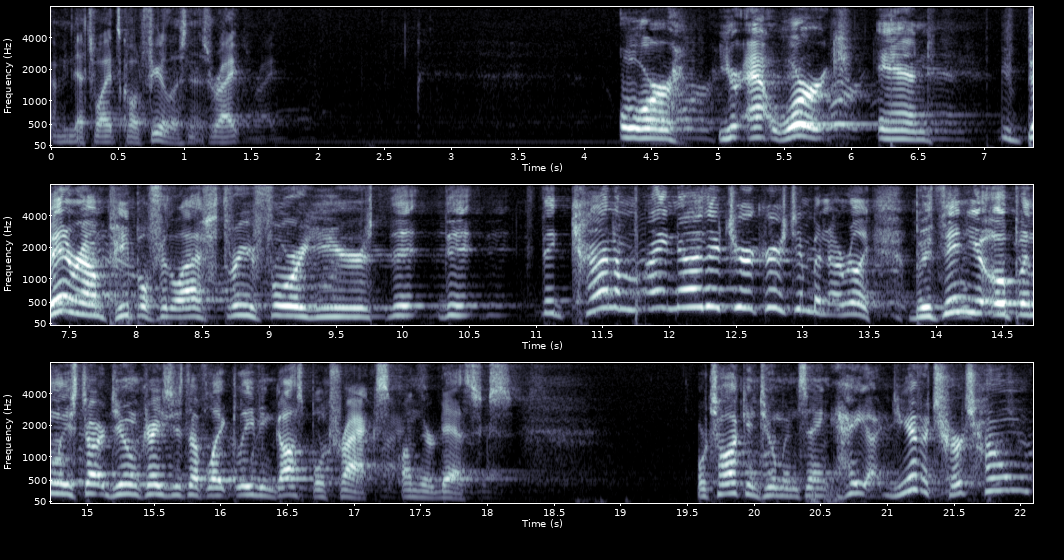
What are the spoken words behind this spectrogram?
I mean, that's why it's called fearlessness, right? Or you're at work and you've been around people for the last three or four years that, that they kind of might know that you're a Christian, but not really. But then you openly start doing crazy stuff like leaving gospel tracts on their desks or talking to them and saying, Hey, do you have a church home?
